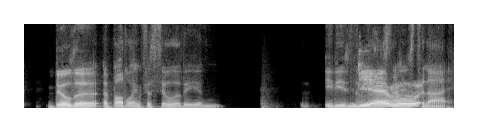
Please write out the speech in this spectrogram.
build a, a bottling facility, and it is the yeah, well, today.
